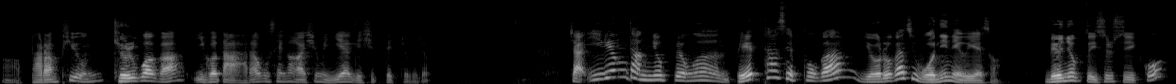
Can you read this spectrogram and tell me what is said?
어, 바람 피운 결과가 이거다라고 생각하시면 이해하기 쉽겠죠, 그죠? 자, 일형 당뇨병은 베타 세포가 여러 가지 원인에 의해서 면역도 있을 수 있고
